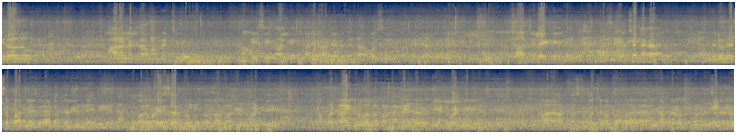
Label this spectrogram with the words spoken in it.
ఈరోజు మారళ్ళ గ్రామం నుంచి బీసీ కాలనీ మరియు అదేవిధంగా ఓసీ ఏరియాల నుంచి పార్టీలోకి స్వచ్ఛందంగా తెలుగుదేశం పార్టీలోకి రావడం జరిగింది. మన వైఎస్ఆర్ ప్రభుత్వంలో మాకు ఎటువంటి అప్పటి నాయకుల వల్ల మాకు అన్యాయం జరిగింది ఎటువంటి కష్టం వచ్చినప్పుడు అడిగినప్పుడు ఎవరు స్పందించలేదు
